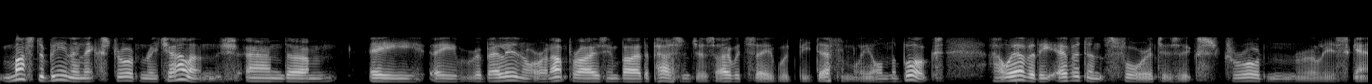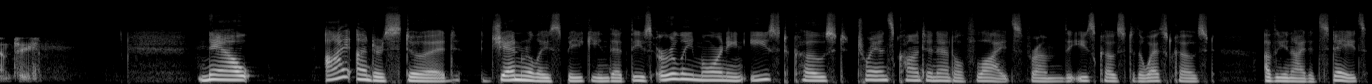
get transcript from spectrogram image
must have been an extraordinary challenge. And um, a a rebellion or an uprising by the passengers, I would say, would be definitely on the books. However, the evidence for it is extraordinarily scanty. Now, I understood, generally speaking, that these early morning East Coast transcontinental flights from the East Coast to the West Coast of the United States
